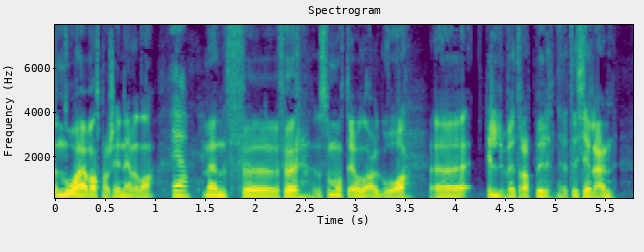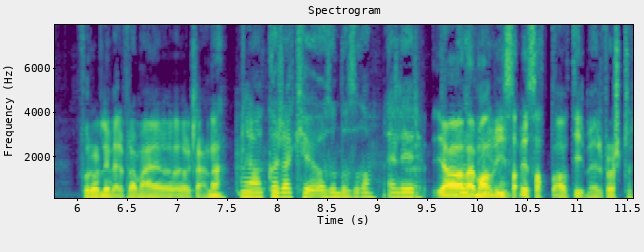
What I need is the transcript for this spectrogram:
Nå har jeg vaskemaskin hjemme, da. Ja. Men før så måtte jeg jo da gå elleve trapper ned til kjelleren for å levere fra meg eh, klærne. ja, kanskje det er kø og sånt også, da. Eller Ja, nei, man, vi, vi satte av timer først,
